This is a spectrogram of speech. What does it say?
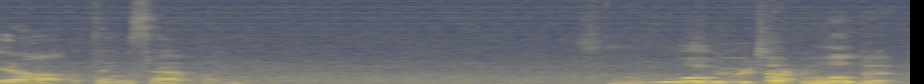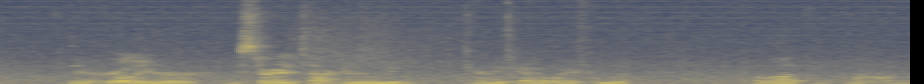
yeah, things happen. So, well, we were talking a little bit there earlier. We started talking and we kind of got away from it about um,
